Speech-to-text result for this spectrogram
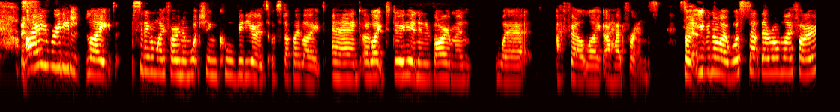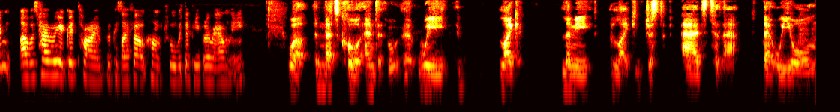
I really liked sitting on my phone and watching cool videos of stuff I liked, and I liked doing it in an environment where I felt like I had friends. So Yeah. even though I was sat there on my phone, I was having a good time because I felt comfortable with the people around me. Well, and that's cool. And uh, we like let me like just add to that that we all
